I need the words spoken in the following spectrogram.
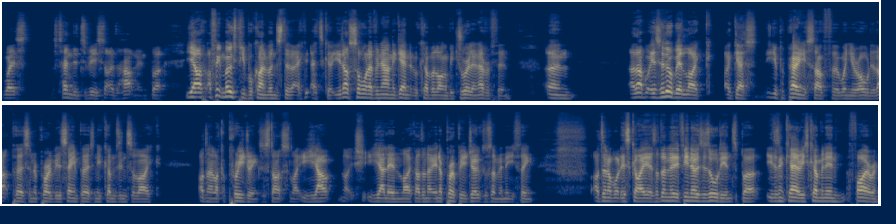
when it's tended to be started happening. But yeah, I, I think most people kind of understood that etiquette. You'd have someone every now and again that would come along and be drilling everything, and at that point, it's a little bit like I guess you're preparing yourself for when you're older. That person would probably be the same person who comes into like I don't know, like a pre-drinks and starts like yell, like yelling, like I don't know, inappropriate jokes or something that you think. I don't know what this guy is. I don't know if he knows his audience, but he doesn't care. He's coming in firing.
